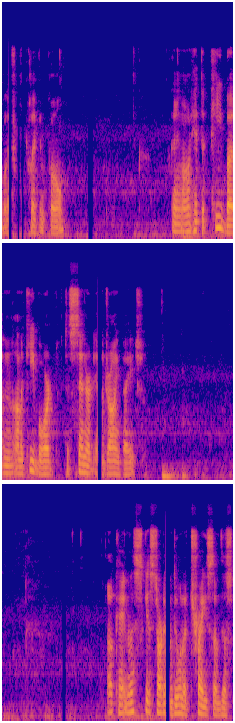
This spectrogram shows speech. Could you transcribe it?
Left click and pull. Okay, I'm Going on, hit the P button on the keyboard to center it in the drawing page. Okay, let's get started doing a trace of this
